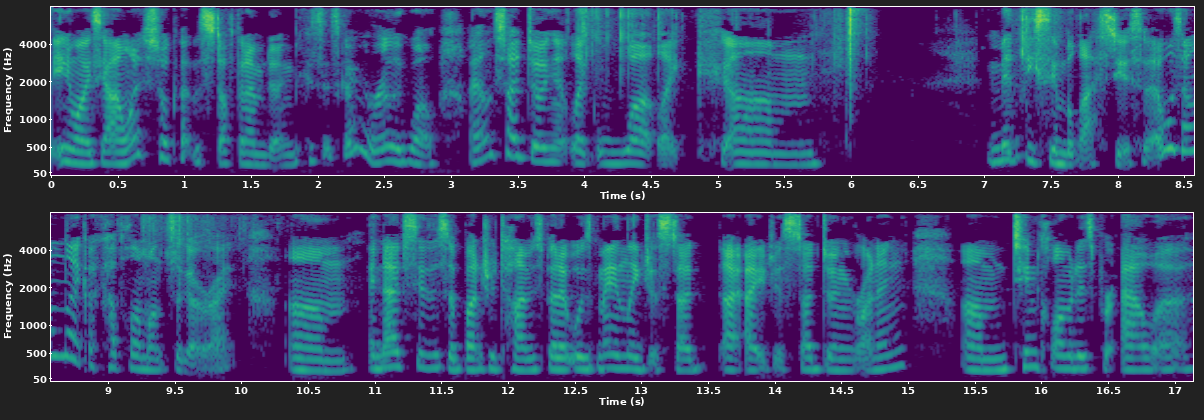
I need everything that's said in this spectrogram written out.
anyways, yeah, I wanted to talk about the stuff that I'm doing because it's going really well. I only started doing it like, what, like, um, mid December last year, so that was only like a couple of months ago, right? Um, and I've said this a bunch of times, but it was mainly just I, I just started doing running, um, 10 kilometers per hour,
